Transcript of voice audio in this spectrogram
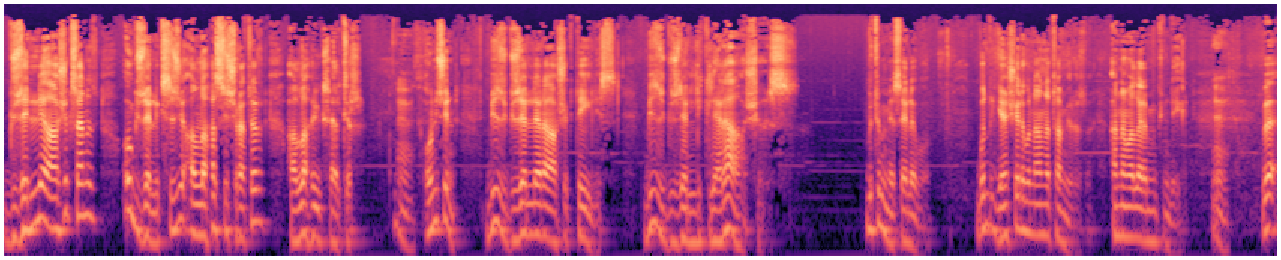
Güzelliğe aşıksanız o güzellik sizi Allah'a sıçratır, Allah'ı yükseltir. Evet. Onun için biz güzellere aşık değiliz. Biz güzelliklere aşığız. Bütün mesele bu. Bunu gençlere bunu anlatamıyoruz. Anlamaları mümkün değil. Evet. Ve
